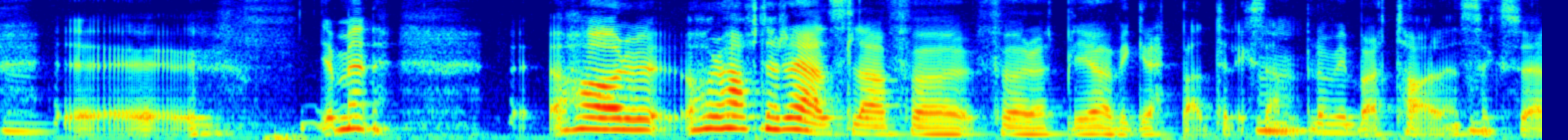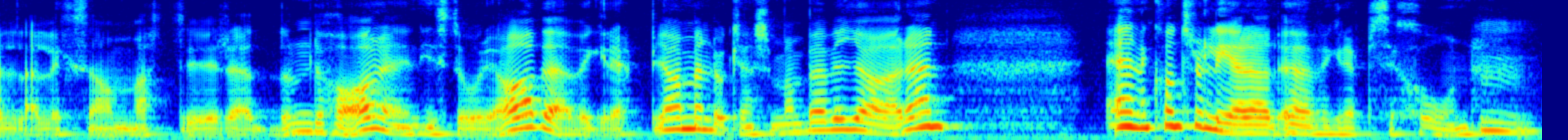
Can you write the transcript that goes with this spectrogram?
mm. eh, ja, men, har, har du haft en rädsla för, för att bli övergreppad till exempel? Mm. Om vi bara tar den mm. sexuella, liksom, att du är rädd. Om du har en historia av övergrepp, ja men då kanske man behöver göra en, en kontrollerad övergreppssession. Mm.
